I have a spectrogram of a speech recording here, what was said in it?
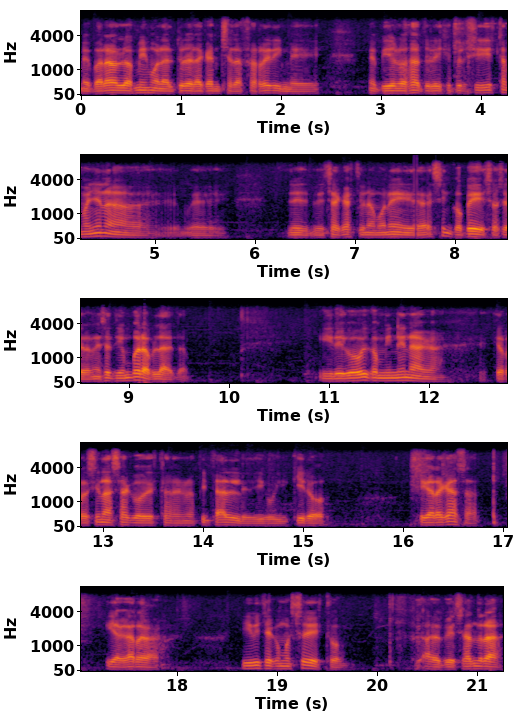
me pararon los mismos a la altura de la cancha de la Ferrera y me, me pidieron los datos. Y le dije, pero si esta mañana eh, me, sacaste una moneda, cinco pesos, era en ese tiempo era plata. Y le digo, voy con mi nena, que recién la saco de estar en el hospital, le digo, y quiero llegar a casa. Y agarra, y viste cómo es esto. A lo que Sandra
